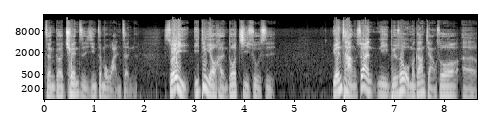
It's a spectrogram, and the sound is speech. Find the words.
整个圈子已经这么完整了，所以一定有很多技术是原厂。虽然你比如说我们刚刚讲说，呃，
